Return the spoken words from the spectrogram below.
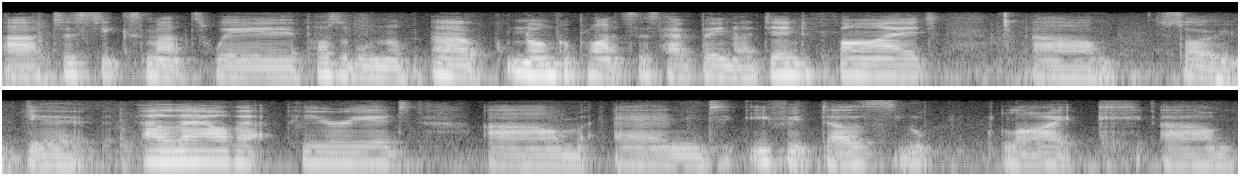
uh, to six months where possible non, uh, non-compliances have been identified, um, so yeah, allow that period. Um, and if it does look like um,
